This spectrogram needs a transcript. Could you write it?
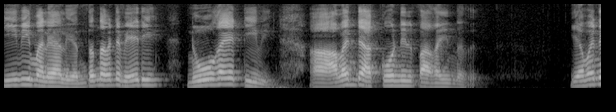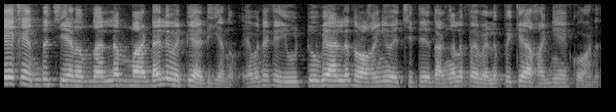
ടി വി മലയാളി. എന്തെന്ന് അവന്റെ പേര്? നൂറേ ടി വി. അവന്റെ അക്കൗണ്ടിൽ പറയുന്നത്. യവനെയൊക്കെ എന്ത് ചെയ്യണം? നല്ല മടൽ വെട്ടി അടിക്കണം. യവനൊക്കെ യൂട്യൂബ് ചാനൽ തുടങ്ങി വെച്ചിട്ട് തങ്ങളിപ്പോൾ വെളുപ്പിക്കാൻ ഇറങ്ങിയേക്കുവാണ്.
